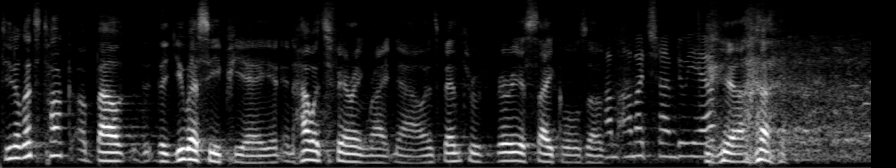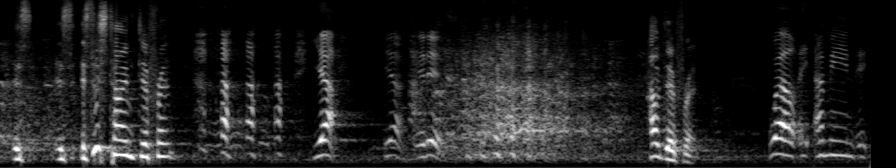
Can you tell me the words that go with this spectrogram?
Gina, let's talk about the, the US EPA and, and, how it's faring right now. And it's been through various cycles of. How, how much time do we have? yeah. is, is, is this time different? yeah. Yeah, it is. How different? Well, I mean,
